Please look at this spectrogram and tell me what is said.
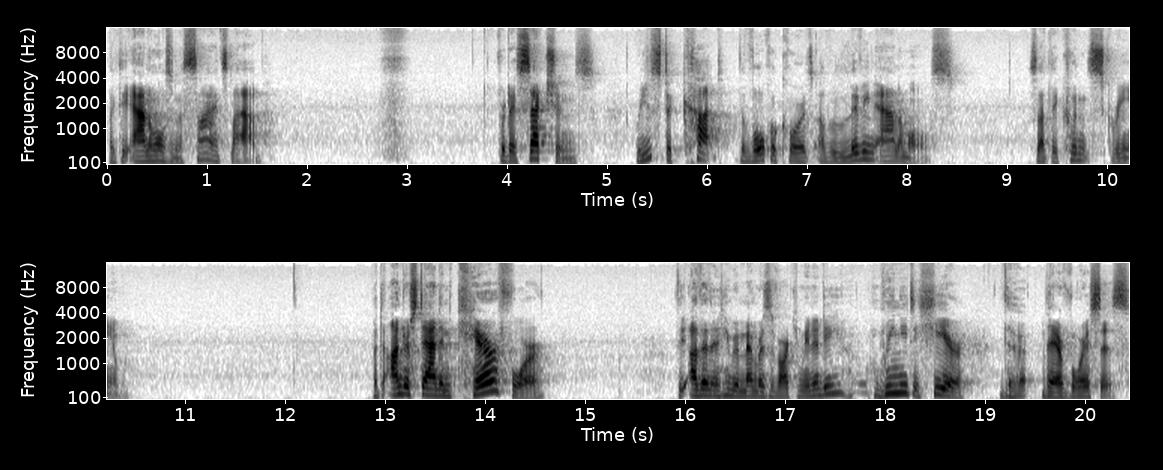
like the animals in a science lab. For dissections, we used to cut the vocal cords of living animals so that they couldn't scream. But to understand and care for the other than human members of our community, we need to hear their, their voices.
